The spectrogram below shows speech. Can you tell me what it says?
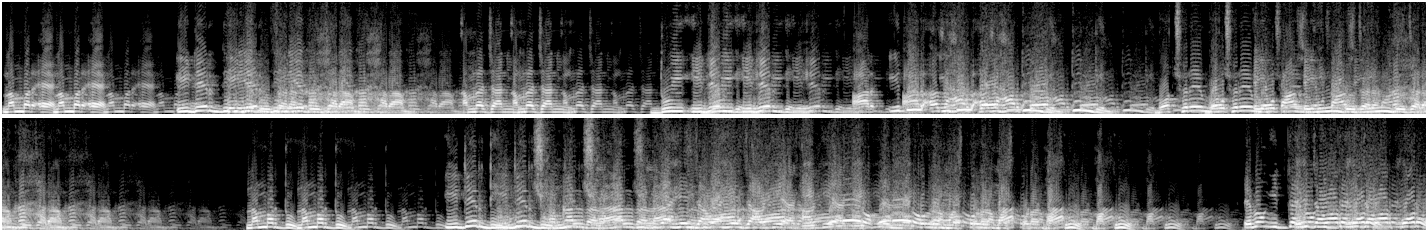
নাম্বার এক। নাম্বার এক। নাম্বার এক। ঈদের দিনে দিনে রোজা রাখা হারাম। আমরা জানি। আমরা জানি। আমরা জানি। দুই ঈদের ঈদের দিন। আর ঈদুল আজহার আজহার তিন দিন। বছরে বছরে পাঁচ দিন রোজা রাখা রাখা হারাম। হারাম। নাম্বার দু। নাম্বার দু। নাম্বার দুই ঈদের দিন ঈদের দিন সকালবেলা ঈদগাহে যাওয়া যাওয়া আগে আগে কোন নকল নামাজ পড়া নামাজ পড়া মাকরু মাকরু মাকরু। এবং ঈদগাহে যাওয়ার যাওয়ার পরও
